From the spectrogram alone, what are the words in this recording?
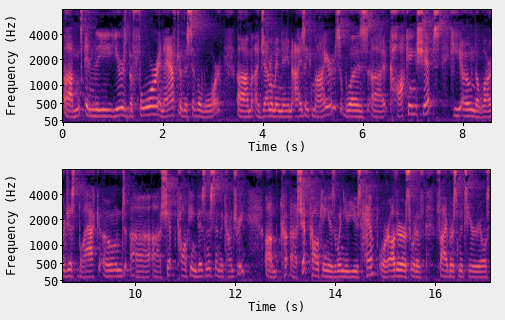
Um, in the years before and after the Civil War, um, a gentleman named Isaac Myers was uh, caulking ships. He owned the largest black owned uh, uh, ship caulking business in the country. Um, uh, ship caulking is when you use hemp or other sort of fibrous materials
